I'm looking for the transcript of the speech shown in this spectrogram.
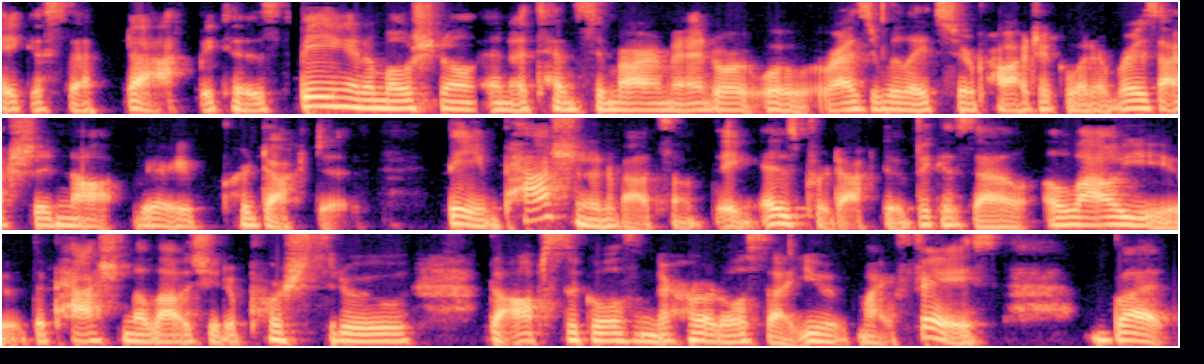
take a step back because being an emotional in a tense environment or, or, or as it relates to a project or whatever is actually not very productive being passionate about something is productive because that'll allow you, the passion allows you to push through the obstacles and the hurdles that you might face. But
